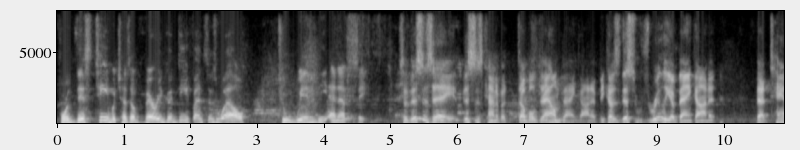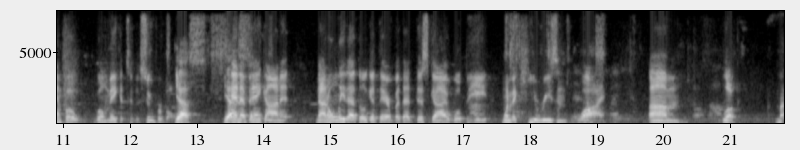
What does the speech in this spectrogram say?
for this team, which has a very good defense as well, to win the NFC. So this is a this is kind of a double down bank on it because this was really a bank on it that Tampa will make it to the Super Bowl. Yes. Yes. And a bank on it not only that they'll get there, but that this guy will be one of the key reasons why. Um, look, my,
